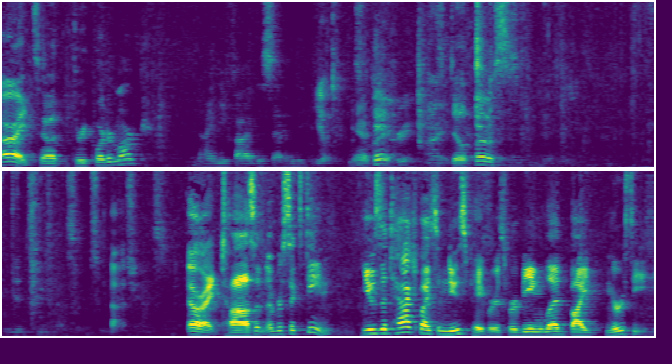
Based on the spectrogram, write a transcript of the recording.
Alright, so at the three quarter mark. Ninety-five to seventy. Yep. I Okay, agree. Alright. still close. If we get two toss-ups, we got a uh, chance. All right, toss up number 16. He was attacked by some newspapers for being led by Nerthy,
